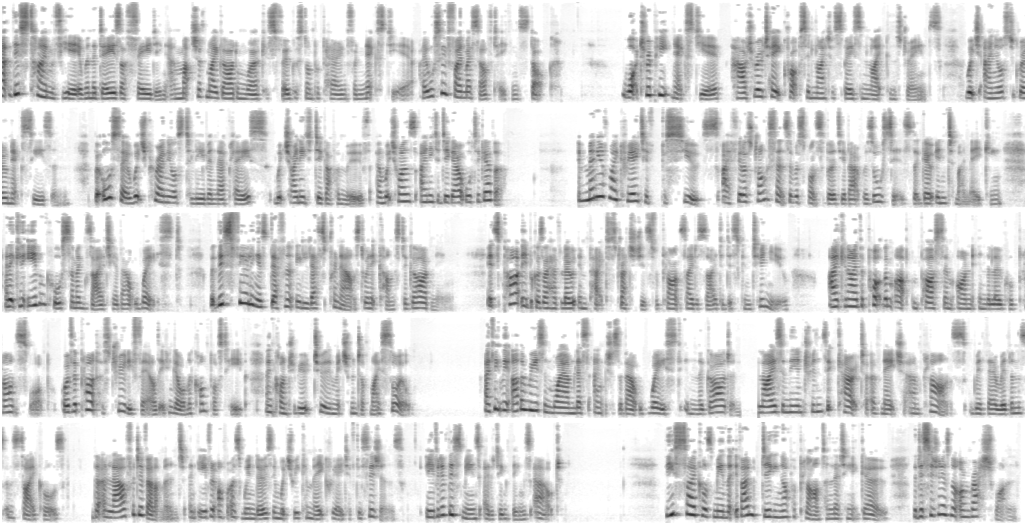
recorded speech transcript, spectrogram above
At this time of year, when the days are fading and much of my garden work is focused on preparing for next year, I also find myself taking stock what to repeat next year, how to rotate crops in light of space and light constraints, which annuals to grow next season, but also which perennials to leave in their place, which I need to dig up and move, and which ones I need to dig out altogether. In many of my creative pursuits, I feel a strong sense of responsibility about resources that go into my making, and it can even cause some anxiety about waste. But this feeling is definitely less pronounced when it comes to gardening. It's partly because I have low impact strategies for plants I decide to discontinue. I can either pot them up and pass them on in the local plant swap, or if the plant has truly failed, it can go on the compost heap and contribute to the enrichment of my soil. I think the other reason why I'm less anxious about waste in the garden lies in the intrinsic character of nature and plants, with their rhythms and cycles that allow for development and even offer us windows in which we can make creative decisions even if this means editing things out. These cycles mean that if I'm digging up a plant and letting it go, the decision is not a rash one.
